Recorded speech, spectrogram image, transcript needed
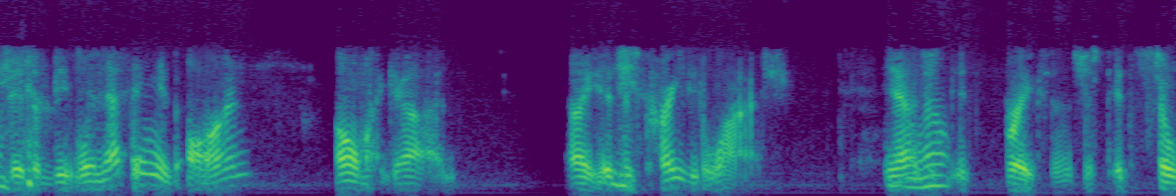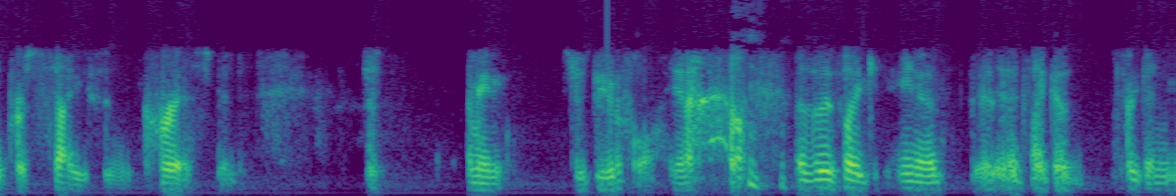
it's a be- when that thing is on. Oh my god, like it's just crazy to watch. Yeah, it Well- just, it breaks and it's just it's so precise and crisp and just I mean it's just beautiful. You know, it's, it's like you know it, it's like a freaking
